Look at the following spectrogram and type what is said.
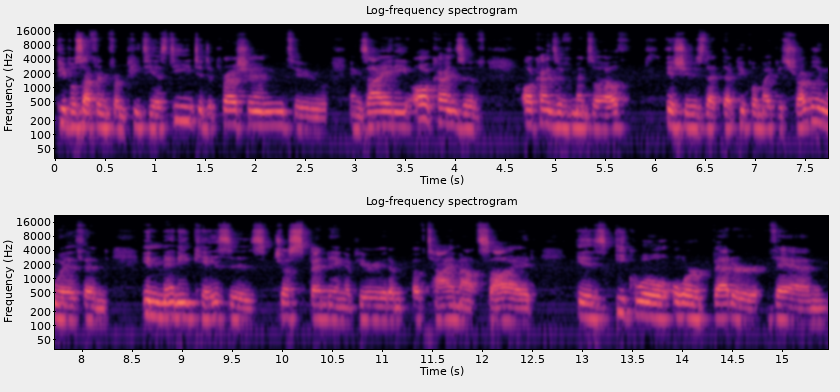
people suffering from PTSD to depression to anxiety, all kinds of all kinds of mental health issues that, that people might be struggling with. And in many cases, just spending a period of, time outside is equal or better than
